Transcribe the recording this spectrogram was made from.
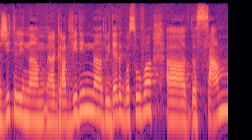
жители на град Видин дойде да гласува сам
